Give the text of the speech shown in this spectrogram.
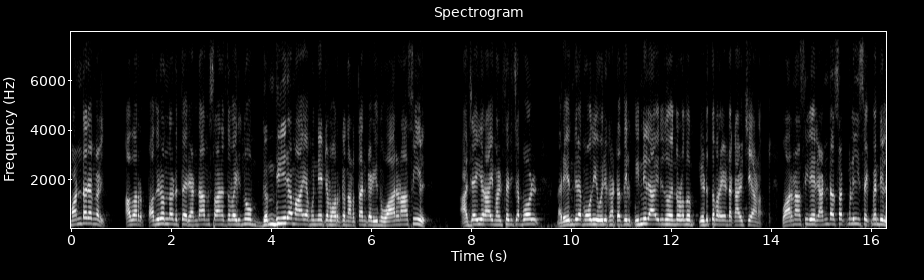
മണ്ഡലങ്ങളിൽ അവർ പതിനൊന്നടുത്ത് രണ്ടാം സ്ഥാനത്ത് വരുന്നു. ഗംഭീരമായ മുന്നേറ്റം അവർക്ക് നടത്താൻ കഴിയുന്നു. വാരണാസിയിൽ അജയ് റായ് മത്സരിച്ചപ്പോൾ നരേന്ദ്രമോദി ഒരു ഘട്ടത്തിൽ പിന്നിലായിരുന്നു എന്നുള്ളതും എടുത്തു പറയേണ്ട കാഴ്ചയാണ്. വാരണാസിയിലെ രണ്ട് അസംബ്ലി സെഗ്മെന്റിൽ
